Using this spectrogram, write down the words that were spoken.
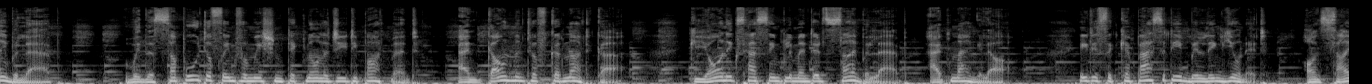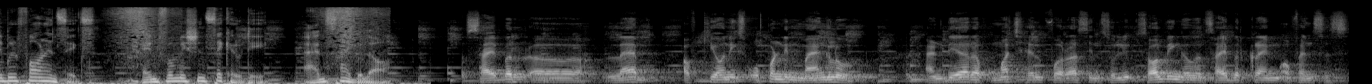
Cyberlab with the support of Information Technology Department and Government of Karnataka, Keonics has implemented Cyberlab at Mangalore. It is a capacity building unit on cyber forensics, information security and cyber law. Cyber uh, lab of Keonics opened in Mangalore and they are of much help for us in solving our cyber crime offenses.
